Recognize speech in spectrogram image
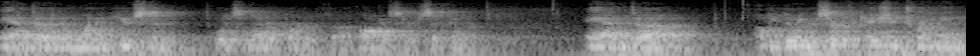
and uh, then one in Houston towards the latter part of uh, August or September. And uh, I'll be doing the certification training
